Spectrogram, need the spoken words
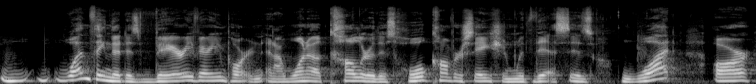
one thing that is very, very important, and I want to color this whole conversation with this, is what are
